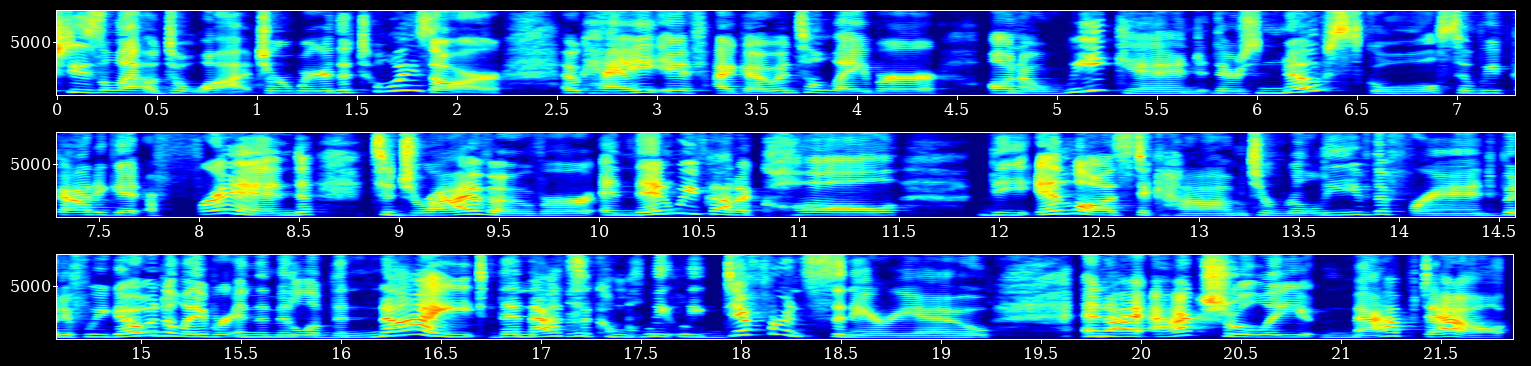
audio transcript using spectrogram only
she's allowed to watch or where the toys are. Okay, if I go into labor on a weekend, there's no school. So we've got to get a friend to drive over. And then we've got to call the in laws to come to relieve the friend. But if we go into labor in the middle of the night, then that's mm-hmm. a completely different scenario. And I actually mapped out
